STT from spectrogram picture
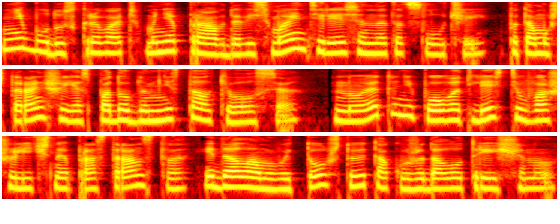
Не буду скрывать, мне правда весьма интересен этот случай, потому что раньше я с подобным не сталкивался. Но это не повод лезть в ваше личное пространство и доламывать то, что и так уже дало трещину.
